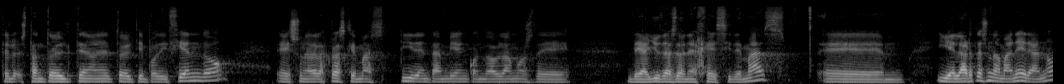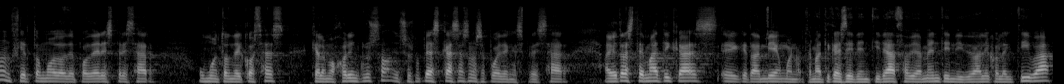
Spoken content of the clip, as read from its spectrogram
te lo están todo el, todo el tiempo diciendo. Es una de las cosas que más piden también cuando hablamos de, de ayudas de ONGs y demás. Eh, y el arte es una manera, ¿no? en cierto modo, de poder expresar un montón de cosas que a lo mejor incluso en sus propias casas no se pueden expresar. Hay otras temáticas eh, que también, bueno, temáticas de identidad, obviamente, individual y colectiva,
